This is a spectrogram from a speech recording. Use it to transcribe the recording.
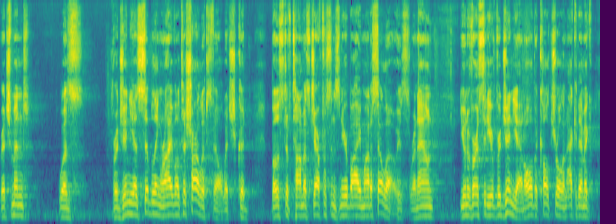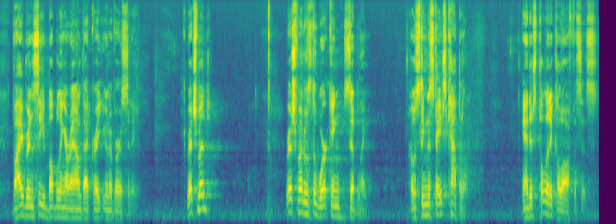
Richmond was Virginia's sibling rival to Charlottesville, which could boast of Thomas Jefferson's nearby Monticello, his renowned University of Virginia, and all the cultural and academic vibrancy bubbling around that great university. Richmond? Richmond was the working sibling, hosting the state's capital and its political offices,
